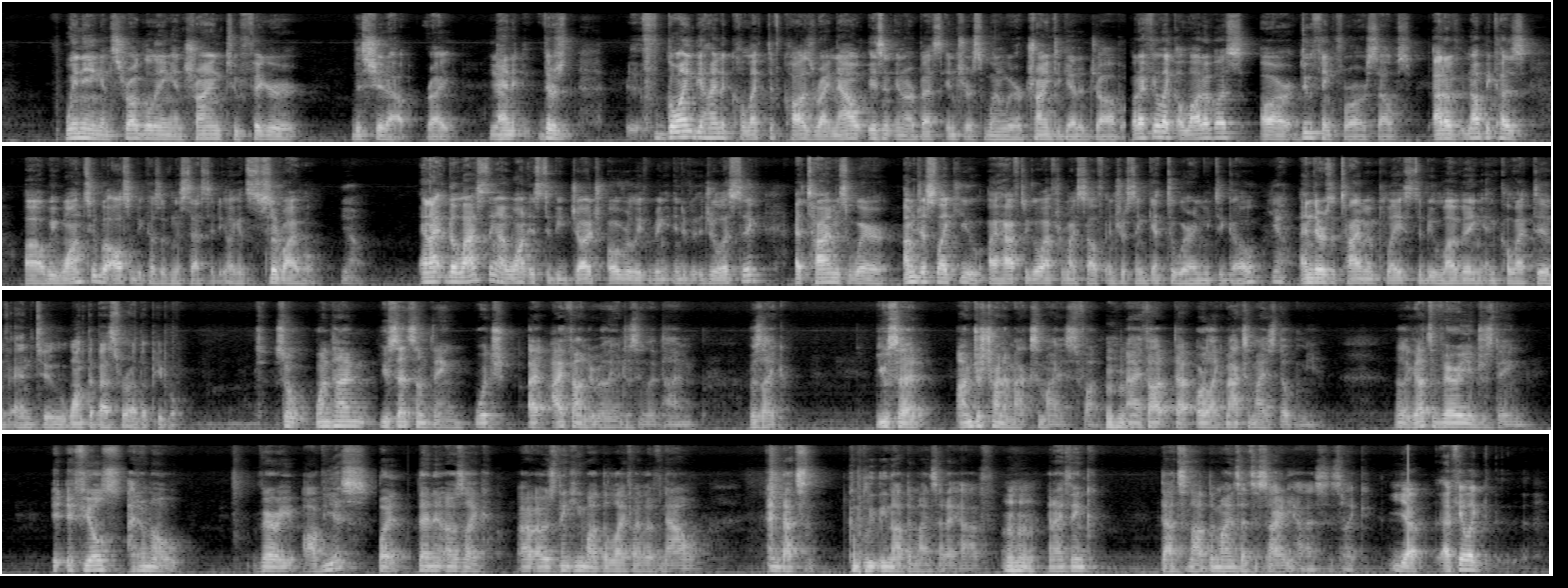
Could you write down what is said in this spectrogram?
winning and struggling and trying to figure this shit out, right? Yeah. And there's going behind a collective cause right now isn't in our best interest when we're trying to get a job. But I feel like a lot of us are do think for ourselves out of not because uh, we want to, but also because of necessity. Like it's survival. Yeah. And I the last thing I want is to be judged overly for being individualistic at times where I'm just like you. I have to go after my self interest and get to where I need to go. Yeah. And there's a time and place to be loving and collective and to want the best for other people. So one time you said something which I, I found it really interesting at the time. Was like you said, I'm just trying to maximize fun. Mhm. And I thought that or like maximize dopamine. Was like, that's a very interesting it, it feels I don't know, very obvious, but then I was like I, I was thinking about the life I live now and that's completely not the mindset I have. Mm-hmm. And I think that's not the mindset society has. It's like Yeah, I feel like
